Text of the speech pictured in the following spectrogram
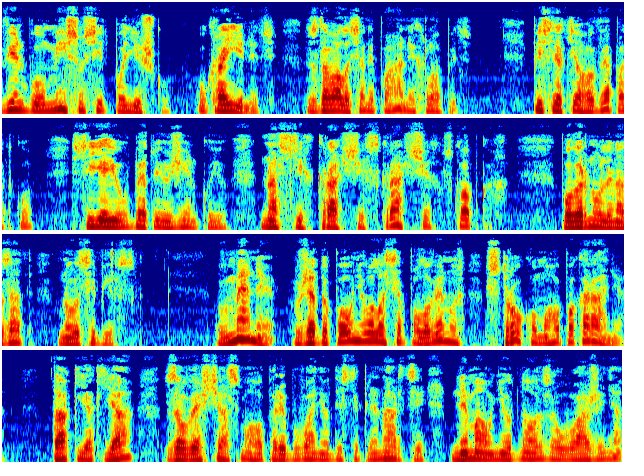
Він був мій сусід по ліжку, українець, здавалося, непоганий хлопець. Після цього випадку з цією вбитою жінкою нас цих кращих з кращих в скобках повернули назад в Новосибірськ. В мене вже доповнювалося половину строку мого покарання, так як я за весь час мого перебування в дисциплінарці не мав ні одного зауваження,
